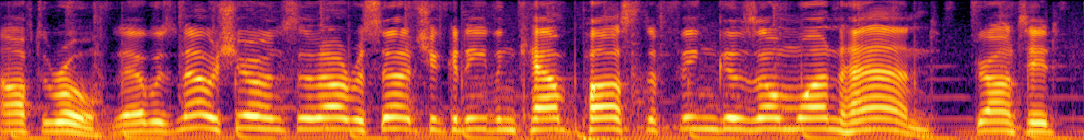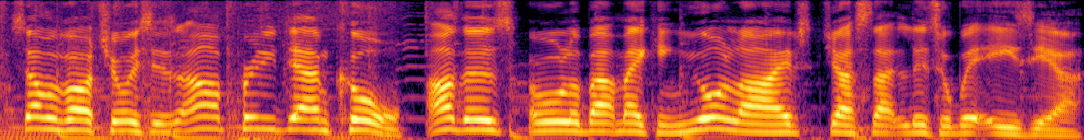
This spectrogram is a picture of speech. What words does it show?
After all, there was no assurance that our researcher could even count past the fingers on one hand. Granted, some of our choices are pretty damn cool, others are all about making your lives just that little bit easier.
